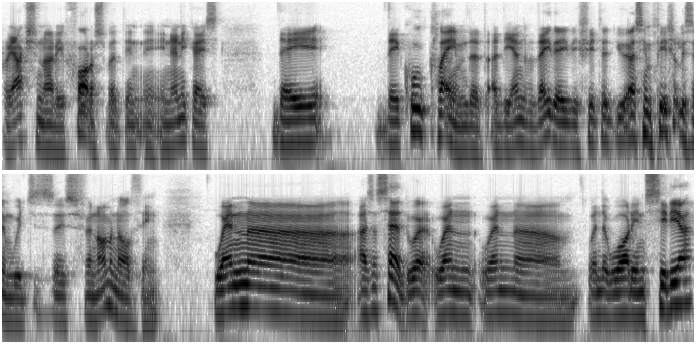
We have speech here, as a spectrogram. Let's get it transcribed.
reactionary force. But in in any case, they they could claim that at the end of the day they defeated U.S. imperialism, which is a phenomenal thing. When, uh, as I said, when when um, when the war in Syria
